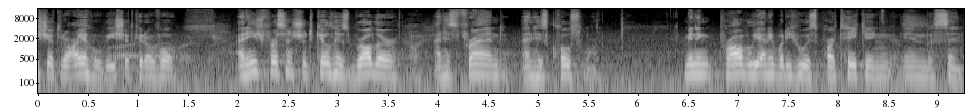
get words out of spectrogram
ishet ru'ehu, v'ishet kirovo. And each person should kill his brother and his friend and his close one. Meaning probably anybody who is partaking Yes. in the sin.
